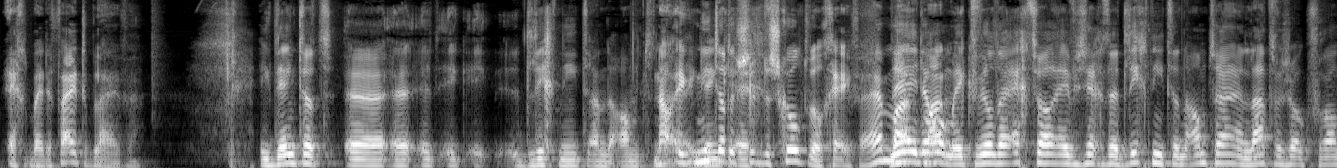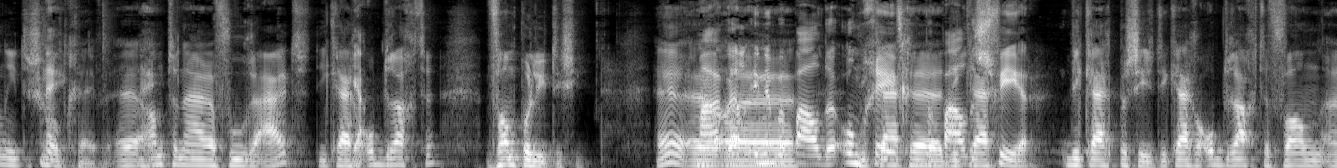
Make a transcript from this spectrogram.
echt bij de feiten blijven. Ik denk dat eh, eh, het, ik, ik- het ligt niet aan de ambtenaar. Nou, ik, niet dat ik ze de schuld wil geven, hè, maar, nee, daarom. maar- Ik wilde echt wel even zeggen, dat het ligt niet aan de ambtenaren. En laten we ze ook vooral niet de schuld Nee. geven. Nee. Ambtenaren voeren uit, die krijgen Ja. opdrachten van politici. Hè, eh, maar wel in een eh, bepaalde omgeving, krijgen- die bepaalde krijgen- sfeer. Die krijgen precies, die krijgen opdrachten van eh,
